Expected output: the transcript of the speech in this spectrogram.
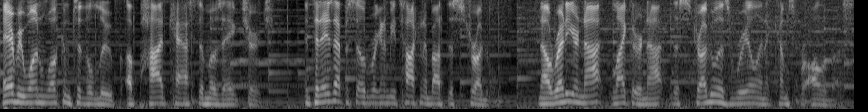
Hey everyone, welcome to The Loop, a podcast of Mosaic Church. In today's episode, we're going to be talking about the struggle. Now, ready or not, like it or not, the struggle is real and it comes for all of us.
